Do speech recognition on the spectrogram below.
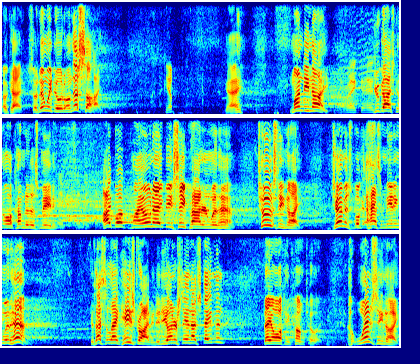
Okay, so then we do it on this side. Yep. Okay? Monday night, Guys. you guys can all come to this meeting. I booked my own ABC pattern with him. Tuesday night, Jim is book, has a meeting with him because that's the leg he's driving. Did you understand that statement? They all can come to it. Wednesday night,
